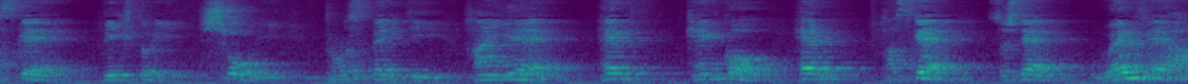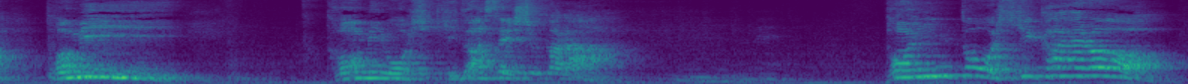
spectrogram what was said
助け victory 勝利 prosperity 繁栄 health 健康 help 助け。そしてウェルフェア富。富を引き出せ主から。ポイントを引き換えろ。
